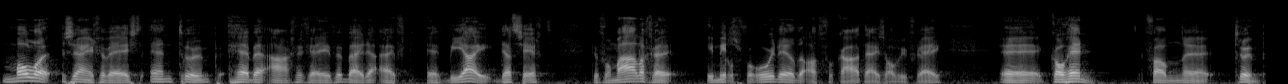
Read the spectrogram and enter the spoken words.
mollen zijn geweest en Trump hebben aangegeven bij de FBI. Dat zegt de voormalige, inmiddels veroordeelde advocaat, hij is alweer vrij, eh, Cohen van eh, Trump.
